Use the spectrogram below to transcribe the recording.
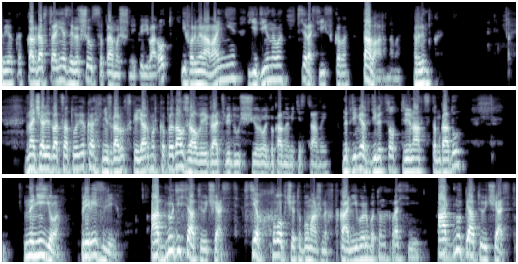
века, когда в стране завершился промышленный переворот и формирование единого всероссийского товарного рынка. В начале 20 века Нижегородская ярмарка продолжала играть ведущую роль в экономике страны. Например, в 913 году на нее привезли одну десятую часть всех хлопчатобумажных тканей, выработанных в России, одну пятую часть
